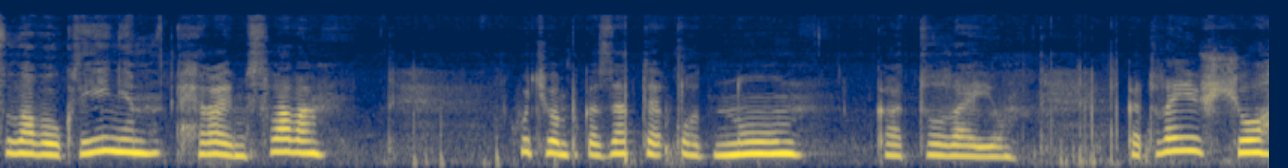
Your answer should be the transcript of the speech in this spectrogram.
Слава Україні! Героям слава! Хочу вам показати одну катулею. Катулею, що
